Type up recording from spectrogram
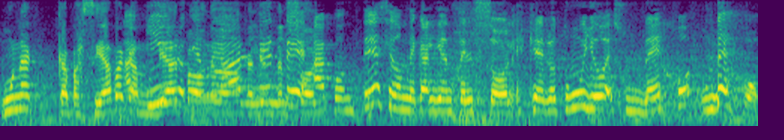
una capacidad para Aquí cambiar lo para que donde va caliente el sol. acontece donde calienta el sol es que lo tuyo es un dejo, un dejo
